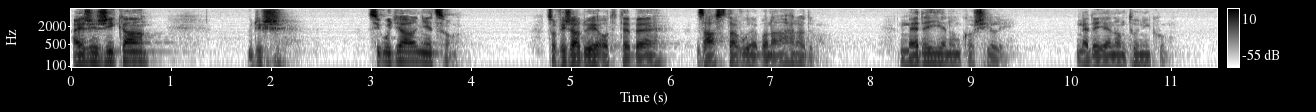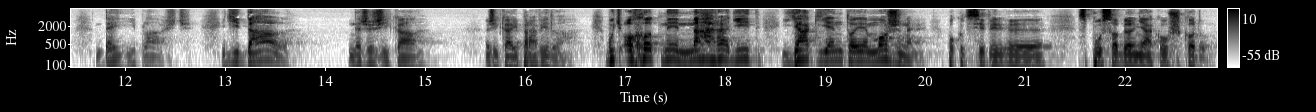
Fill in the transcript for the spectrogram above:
A Ježíš říká, když si udělal něco, co vyžaduje od tebe zástavu nebo náhradu, nedej jenom košili, nedej jenom tuniku, dej i plášť. Jdi dál, než říká, říkají pravidla. Buď ochotný nahradit, jak jen to je možné, pokud si e, způsobil nějakou škodu.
